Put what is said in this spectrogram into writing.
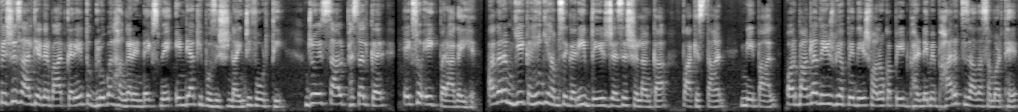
पिछले साल की अगर बात करें तो ग्लोबल हंगर इंडेक्स में इंडिया की पोजीशन 94 थी। जो इस साल फिसल कर 101 पर आ गई है। अगर हम ये कहें कि हमसे गरीब देश जैसे श्रीलंका, पाकिस्तान, नेपाल और बांग्लादेश भी अपने देश वालों का पेट भरने में भारत से ज़्यादा समर्थ है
